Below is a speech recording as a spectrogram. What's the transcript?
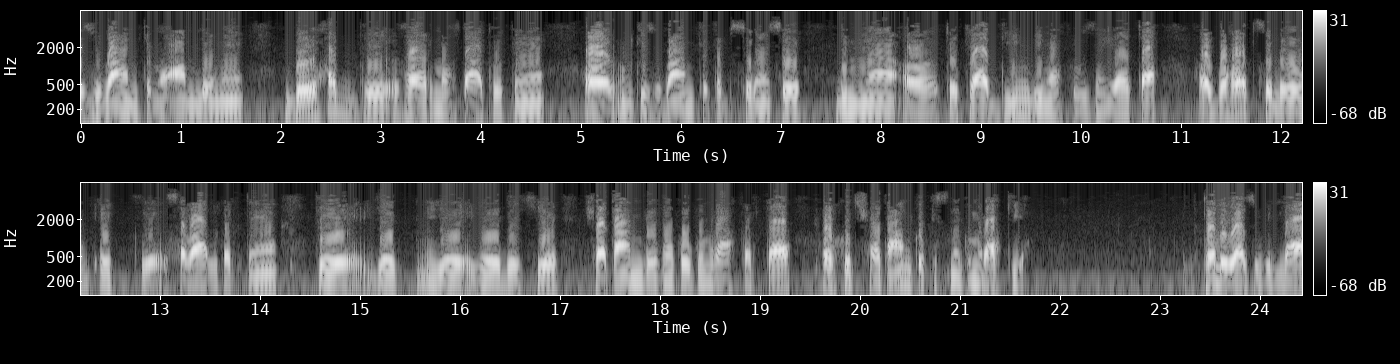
زبان کے معاملے میں بے حد غیر محتاط ہوتے ہیں اور ان کی زبان کے تبصروں سے دنیا اور تو کیا دین بھی محفوظ نہیں رہتا؟ اور بہت سے لوگ ایک سوال کرتے ہیں کہ یہ یہ یہ دیکھیے، شیطان لوگوں کو گمراہ کرتا ہے اور خود شیطان کو کس نے گمراہ کیا؟ اللہ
